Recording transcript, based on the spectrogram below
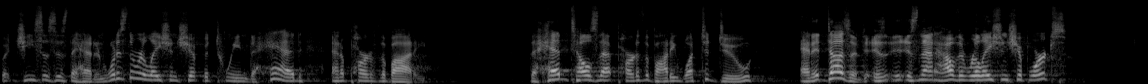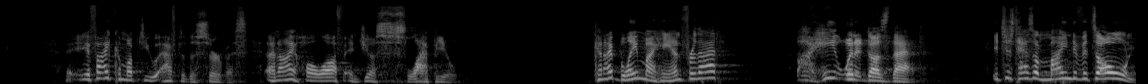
but Jesus is the head. And what is the relationship between the head and a part of the body? The head tells that part of the body what to do, and it doesn't. Isn't that how the relationship works? If I come up to you after the service and I haul off and just slap you, can I blame my hand for that? Oh, I hate when it does that. It just has a mind of its own.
